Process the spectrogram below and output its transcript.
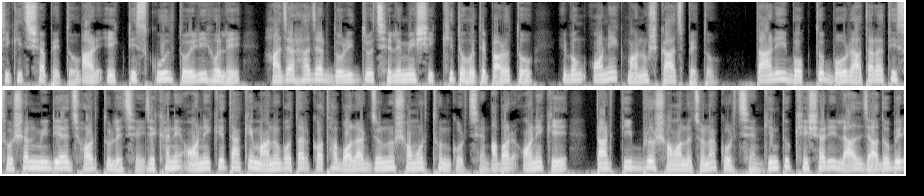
চিকিৎসা পেত, আর একটি স্কুল তৈরি হলে হাজার হাজার দরিদ্র ছেলেমেয়ে শিক্ষিত হতে পারত এবং অনেক মানুষ কাজ পেত। তার এই বক্তব্য রাতারাতি সোশ্যাল মিডিয়ায় ঝড় তুলেছে, যেখানে অনেকে তাকে মানবতার কথা বলার জন্য সমর্থন করছেন, আবার অনেকে তার তীব্র সমালোচনা করছেন। কিন্তু খেসারি লাল যাদবের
